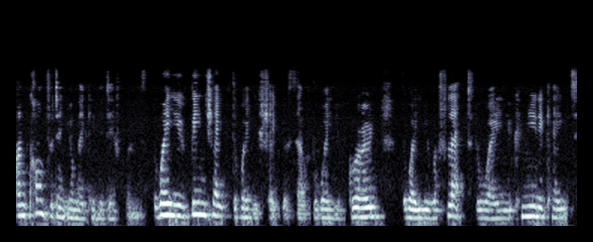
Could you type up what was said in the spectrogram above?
I'm confident you're making a difference. The way you've been shaped, the way you've shaped yourself, the way you've grown, the way you reflect, the way you communicate,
